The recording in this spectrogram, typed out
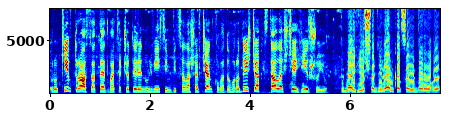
років траса Т-2408 від села Шевченкова до Городища стала ще гіршою. Найгірша ділянка цієї дороги.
